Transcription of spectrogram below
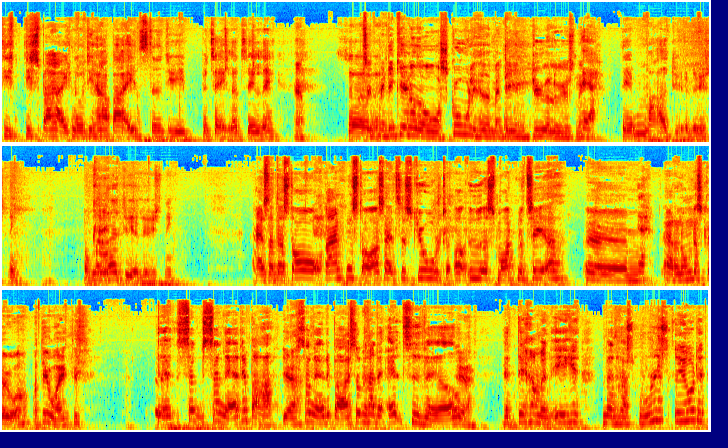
de, de, de sparer ikke noget. De har bare et sted, de betaler til. Ikke? Ja. Så, Så, men det giver noget overskuelighed, men det er en dyr løsning. ja, det er en meget dyr løsning. Okay. Meget dyr løsning. Altså, der står, renten står også altid skjult og yderst småt noteret. Øhm, Ja. Er der nogen, der skriver? Og det er jo rigtigt. Øh, Sådan, sådan er det bare. Ja. Sådan er det bare. Sådan har det altid været. Ja. At det har man ikke. Man har skulle skrive det,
